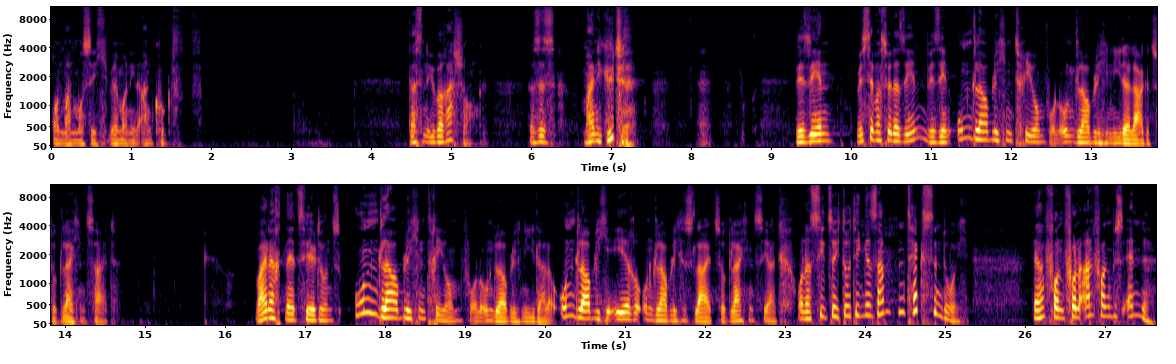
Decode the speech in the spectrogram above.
Und man muss sich, wenn man ihn anguckt, das ist eine Überraschung. Das ist, meine Güte. Wir sehen Wisst ihr, was wir da sehen? Wir sehen unglaublichen Triumph und unglaubliche Niederlage zur gleichen Zeit. Weihnachten erzählt uns unglaublichen Triumph und unglaubliche Niederlage, unglaubliche Ehre, unglaubliches Leid zur gleichen Zeit. Und das zieht sich durch den gesamten Text hindurch. Ja, von, von Anfang bis Ende.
